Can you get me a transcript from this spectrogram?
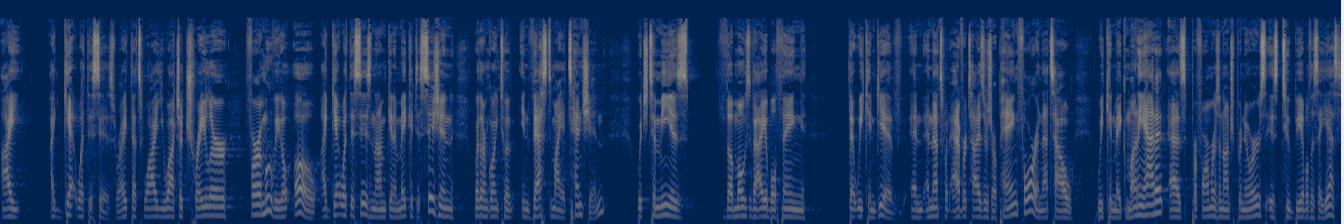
I, I get what this is, right? That's why you watch a trailer for a movie. Go, oh, I get what this is, and I'm going to make a decision whether I'm going to invest my attention, which to me is the most valuable thing that we can give. And, and that's what advertisers are paying for, and that's how we can make money at it as performers and entrepreneurs is to be able to say, yes,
